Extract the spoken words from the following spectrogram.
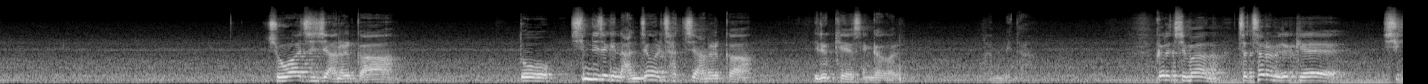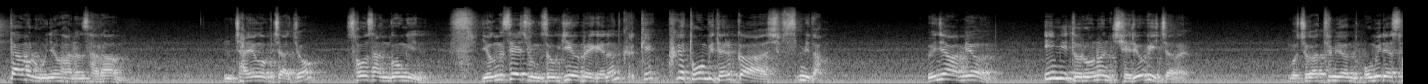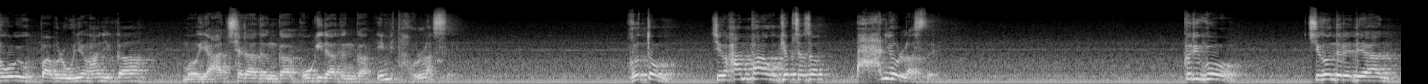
좋아지지 않을까 또 심리적인 안정을 찾지 않을까 이렇게 생각을 합니다. 그렇지만 저처럼 이렇게 식당을 운영하는 사람, 음, 자영업자죠. 소상공인, 영세 중소기업에게는 그렇게 크게 도움이 될까 싶습니다. 왜냐하면 이미 들어오는 재료비 있잖아요. 뭐 저 같으면 오미래 소고기국밥을 운영하니까 뭐 야채라든가 고기라든가 이미 다 올랐어요. 그것도 지금 한파하고 겹쳐서 많이 올랐어요. 그리고 직원들에 대한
